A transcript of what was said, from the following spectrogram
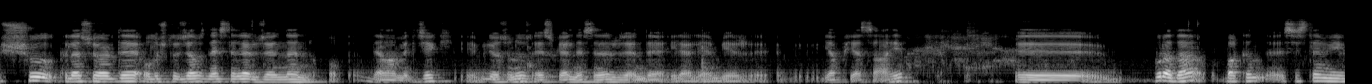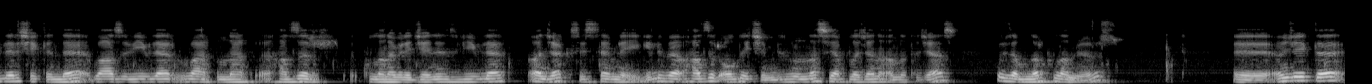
şu klasörde oluşturacağımız nesneler üzerinden devam edecek. Ee, biliyorsunuz SQL nesneler üzerinde ilerleyen bir e, yapıya sahip. Ee, Burada bakın e, sistem view'leri şeklinde bazı view'ler var. Bunlar e, hazır kullanabileceğiniz view'ler ancak sistemle ilgili ve hazır olduğu için biz bunu nasıl yapılacağını anlatacağız. O yüzden bunları kullanmıyoruz. Ee, öncelikle e,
